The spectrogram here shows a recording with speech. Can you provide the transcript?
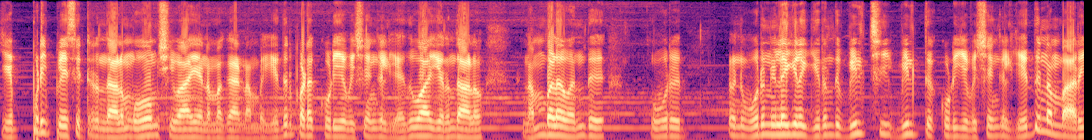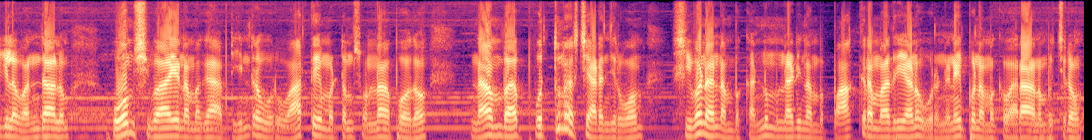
எப்படி பேசிகிட்டு இருந்தாலும் ஓம் சிவாய நமக. நம்ம எதிர்படக்கூடிய விஷயங்கள் எதுவாக இருந்தாலும் நம்மளை வந்து ஒரு ஒரு நிலையில் இருந்து வீழ்ச்சி வீழ்த்தக்கூடிய விஷயங்கள் எது நம்ம அருகில் வந்தாலும் ஓம் சிவாய நமக அப்படின்ற ஒரு வார்த்தையை மட்டும் சொன்னால் போதும். நாம் புத்துணர்ச்சி அடைஞ்சிருவோம். சிவனை நம்ம கண்ணு முன்னாடி நம்ம பார்க்குற மாதிரியான ஒரு நினைப்பு நமக்கு வர ஆரம்பிச்சிடும்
